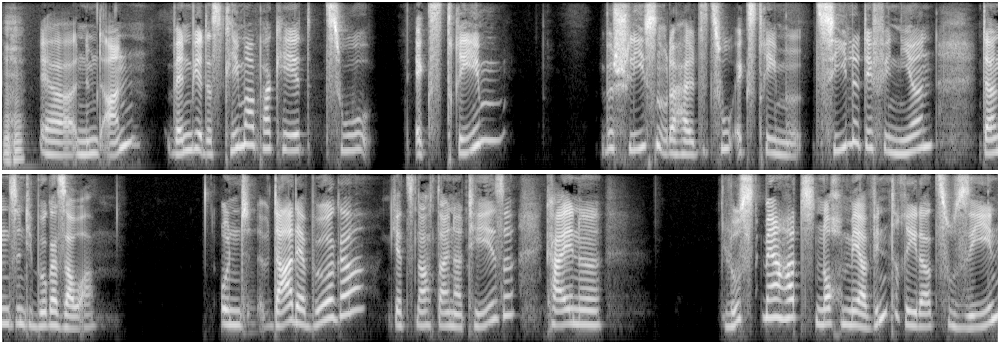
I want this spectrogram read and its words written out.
Mhm. Er nimmt an, wenn wir das Klimapaket zu extrem beschließen oder halt zu extreme Ziele definieren, dann sind die Bürger sauer. Und da der Bürger, jetzt nach deiner These, keine Lust mehr hat, noch mehr Windräder zu sehen,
